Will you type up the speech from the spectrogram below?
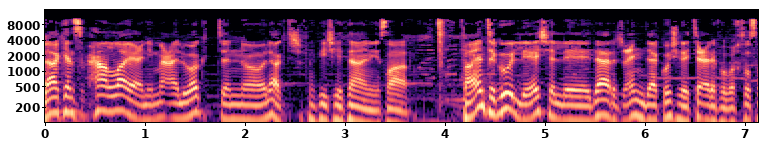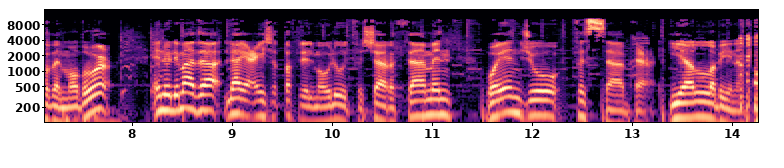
لكن سبحان الله يعني مع الوقت إنه لا اكتشفنا في شيء ثاني صار. فأنت قول لي إيش اللي دارج عندك وإيش اللي تعرفه بخصوص هذا الموضوع؟ إنه لماذا لا يعيش الطفل المولود في الشهر الثامن وينجو في السابع؟ يلا بينا? Oh,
